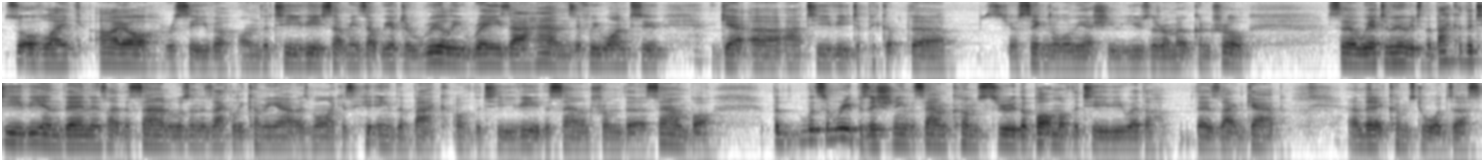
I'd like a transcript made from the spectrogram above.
sort of like IR receiver on the TV. So that means that we have to really raise our hands if we want to get uh, our TV to pick up the your signal when we actually use the remote control. So we had to move it to the back of the TV, and then it's like the sound wasn't exactly coming out. It was more like it's hitting the back of the TV, the sound from the soundbar. But with some repositioning, the sound comes through the bottom of the TV where the, there's that gap, and then it comes towards us.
